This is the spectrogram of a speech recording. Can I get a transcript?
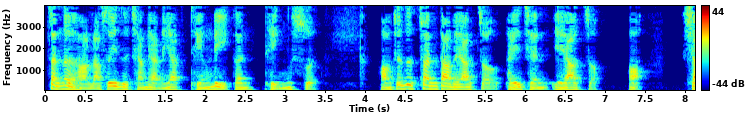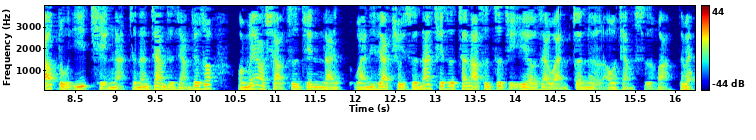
正二哈，老师一直强调你要停利跟停损，好，就是赚到的要走，赔钱也要走。小赌怡情啊，只能这样子讲，就是说我们要小资金来玩一下趋势。那其实陈老师自己也有在玩正二了，我讲实话，对不对？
